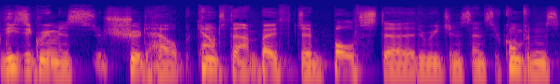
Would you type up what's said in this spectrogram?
These agreements should help counter that, both to bolster the region's sense of confidence,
